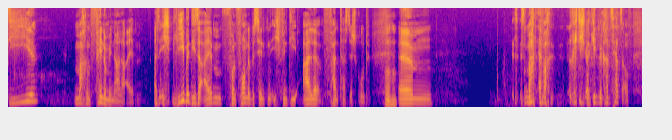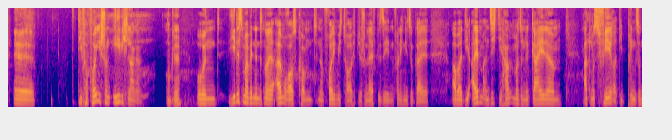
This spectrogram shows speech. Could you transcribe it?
die machen phänomenale Alben. Also ich liebe diese Alben von vorne bis hinten. Ich finde die alle fantastisch gut. Mhm. Ähm, es, es macht einfach richtig, da geht mir gerade das Herz auf. Äh, die verfolge ich schon ewig lange. Okay. Und jedes Mal, wenn dann das neue Album rauskommt, dann freue ich mich drauf. Ich habe die schon live gesehen, fand ich nicht so geil. Aber die Alben an sich, die haben immer so eine geile Atmosphäre. Die bringen so,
